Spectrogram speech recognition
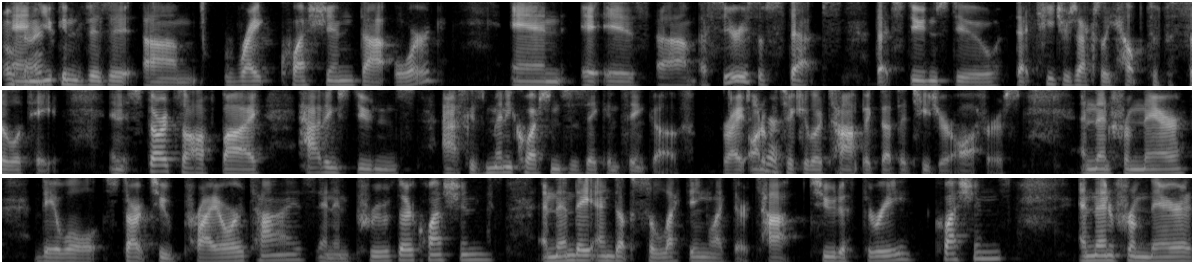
Okay. and you can visit um, rightquestion.org and it is um, a series of steps that students do that teachers actually help to facilitate. And it starts off by having students ask as many questions as they can think of, right, on a particular topic that the teacher offers. And then from there, they will start to prioritize and improve their questions. And then they end up selecting like their top two to three questions. And then from there,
